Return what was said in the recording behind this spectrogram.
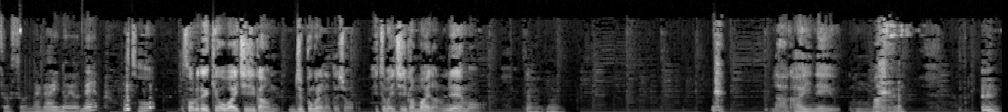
そうそう、長いのよね。そう。それで今日は1時間10分ぐらいになったでしょ。いつも1時間前なのにね、もうんうん。う。長いねゆ。うん、まあね。うん。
